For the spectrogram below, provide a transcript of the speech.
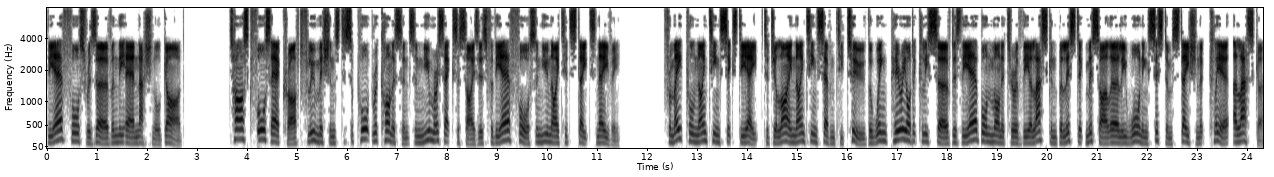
the Air Force Reserve and the Air National Guard. Task Force aircraft flew missions to support reconnaissance and numerous exercises for the Air Force and United States Navy. From April 1968 to July 1972 the wing periodically served as the airborne monitor of the Alaskan Ballistic Missile Early Warning System Station at Clear, Alaska.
